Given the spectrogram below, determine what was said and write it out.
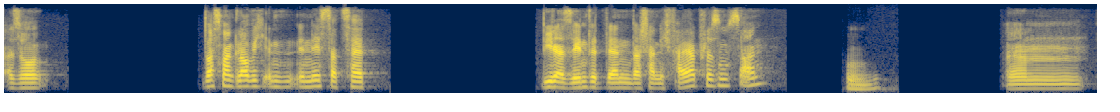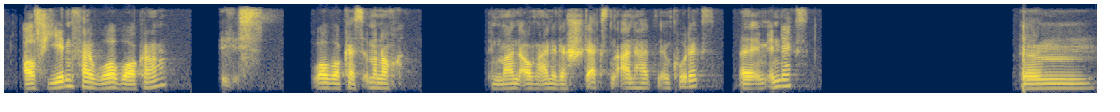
Also. Was man, glaube ich, in, in nächster Zeit wiedersehen wird, werden wahrscheinlich Fire Prisms sein. Mhm. Ähm, auf jeden Fall Warwalker. Ist, Warwalker ist immer noch in meinen Augen eine der stärksten Einheiten im Kodex, äh, im Index. Ähm,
